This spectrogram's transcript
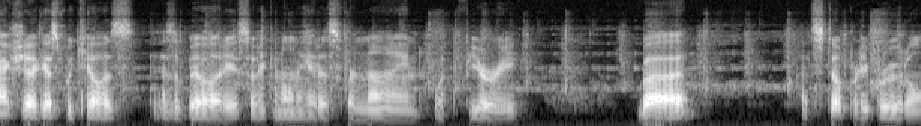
Actually, I guess we kill his, his ability, so he can only hit us for 9 with Fury. But, that's still pretty brutal.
